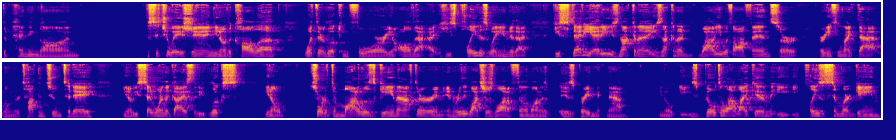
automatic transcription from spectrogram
depending on the situation, you know, the call up, what they're looking for, you know, all that. He's played his way into that. He's steady Eddie. He's not gonna he's not gonna wow you with offense or or anything like that. When we were talking to him today, you know, he said one of the guys that he looks, you know, sort of to model his game after and, and really watches a lot of film on is, is Brayden McNabb. You know, he's built a lot like him. He, he plays a similar game,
